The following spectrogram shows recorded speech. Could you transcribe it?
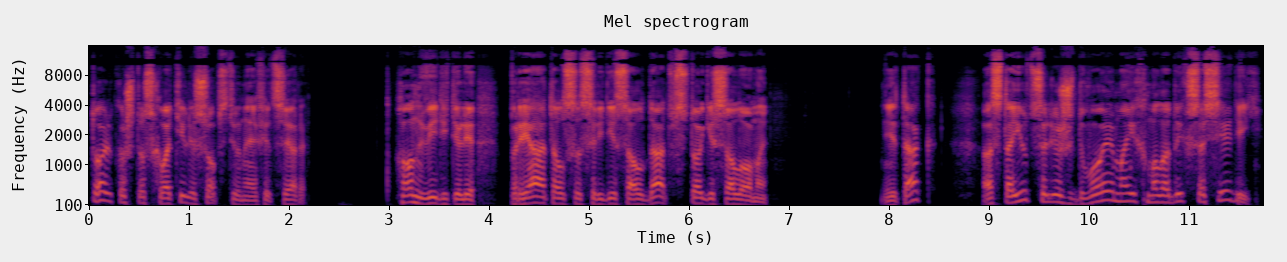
только что схватили собственные офицеры. Он, видите ли, прятался среди солдат в стоге соломы. Итак, остаются лишь двое моих молодых соседей.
